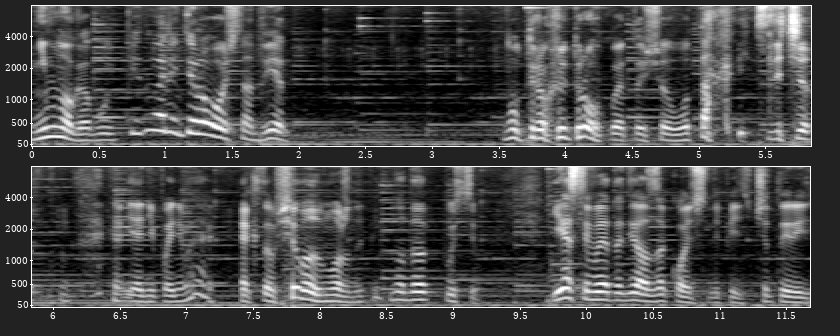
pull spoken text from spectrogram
немного будете пить, ну, ориентировочно 2, ну, трехлитровку, это еще вот так, если честно, я не понимаю, как это вообще возможно пить, ну, допустим. Если вы это дело закончили пить в 4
